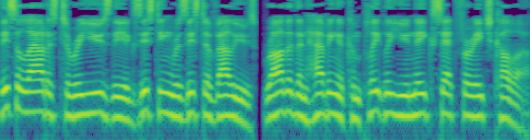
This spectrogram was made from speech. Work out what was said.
This allowed us to reuse the existing resistor values, rather than having a completely unique set for each color.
